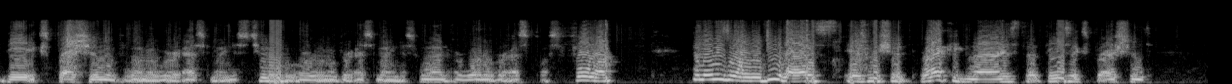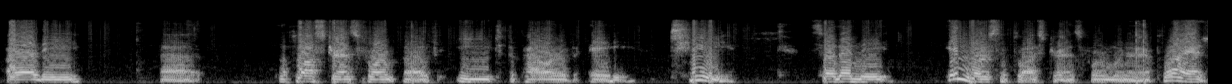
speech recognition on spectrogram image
the expression of 1 over s minus 2, or 1 over s minus 1, or 1 over s plus 4. And the reason why we do that is, is we should recognize that these expressions are the uh, Laplace transform of e to the power of a t. So then the inverse Laplace transform, when I apply it,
